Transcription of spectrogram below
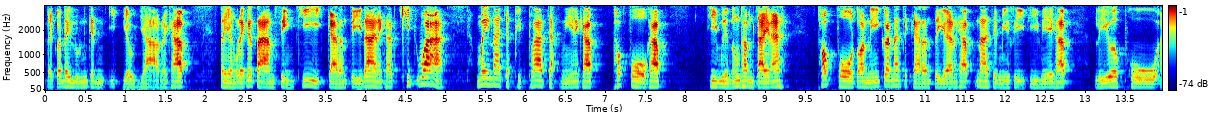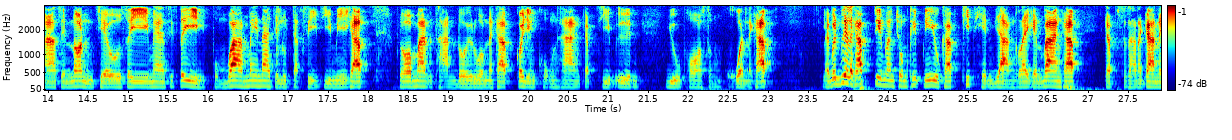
แต่ก็ได้ลุ้นกันอีกยาวๆนะครับ แต่อย่างไรก็ตามสิ่งที่การันตีได้นะครับ คิดว่าไม่น่าจะผิดพลาดจากนี้นะครับท็อปโฟครับทีมอื่นต้องทำใจนะท็อปโฟตอนนี้ก็น่าจะการันตีแล้วนะครับ น่าจะมี 4 ทีมนี้ครับลิเวอร์พูลอาร์เซนอลเชลซีแมนซิตี้ผมว่าไม่น่าจะหลุดจาก 4 ทีมนี้ครับ เพราะว่ามาตรฐานโดยรวมนะครับ ก็ยังคงห่างกับทีมอื่นอยู่พอสมควรนะครับ และเพื่อนๆเลยครับที่กำลังชมคลิปนี้อยู่ครับ คิดเห็นอย่างไรกันบ้างครับ กับสถานการณ์ใน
